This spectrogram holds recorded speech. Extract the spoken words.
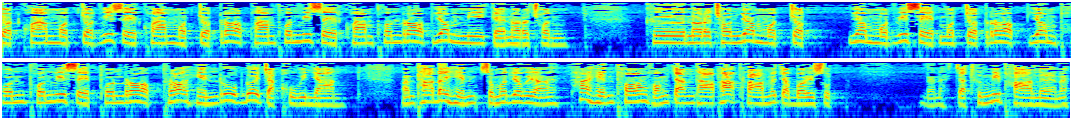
จด ความหมดจดวิเศษ ความหมดจดรอบ ความพ้นวิเศษ ความพ้นรอบย่อมมีแก่นรชน คือนรชนย่อมหมดจด ย่อมหมดวิเศษ หมดจดรอบ ย่อมพ้นพ้นวิเศษพ้นรอบ เพราะเห็นรูปด้วยจักขูวิญญาณมันถ้าได้เห็นสมมติยกตัวอย่าง ถ้าเห็นท้องของจันทาพระพรามแล้วจะบริสุทธิ์ นะจะถึงนิพพานเลยนะ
